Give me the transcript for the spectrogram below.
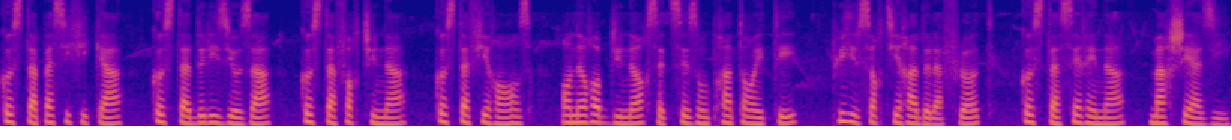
Costa Pacifica, Costa Deliziosa, Costa Fortuna, Costa Firenze, en Europe du Nord cette saison printemps-été, puis il sortira de la flotte, Costa Serena, marché Asie.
